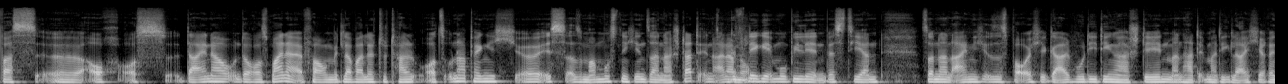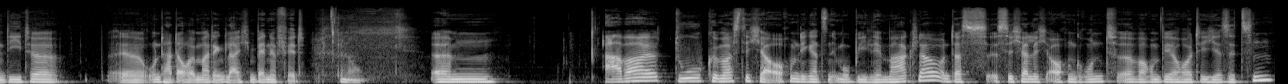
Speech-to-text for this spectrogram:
was äh, auch aus deiner und auch aus meiner Erfahrung mittlerweile total ortsunabhängig äh, ist. Also man muss nicht in seiner Stadt in einer genau. Pflegeimmobilie investieren, sondern eigentlich ist es bei euch egal, wo die Dinge Dinger stehen, man hat immer die gleiche Rendite äh, und hat auch immer den gleichen Benefit. Genau. Ähm, aber du kümmerst dich ja auch um die ganzen Immobilienmakler und das ist sicherlich auch ein Grund, äh, warum wir heute hier sitzen.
